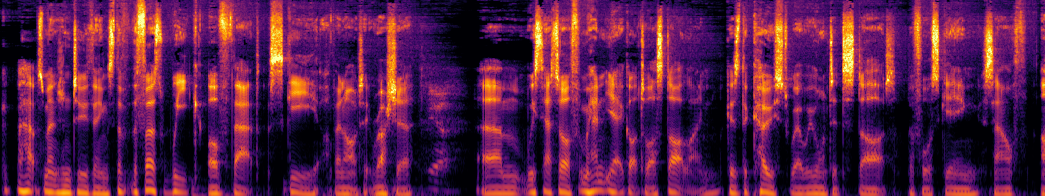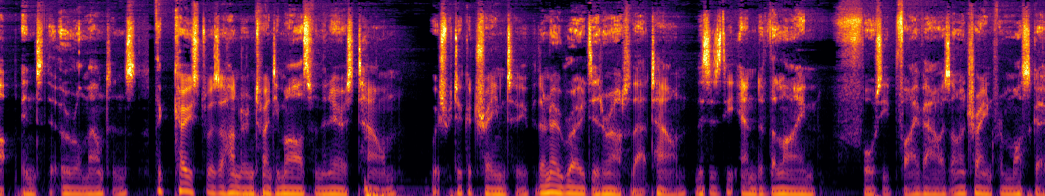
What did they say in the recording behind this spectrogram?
could perhaps mention two things. The, the first week of that ski up in Arctic Russia, Yeah. um, we set off and we hadn't yet got to our start line because the coast where we wanted to start before skiing south up into the Ural Mountains, the coast was 120 miles from the nearest town, which we took a train to, but there are no roads in or out of that town. This is the end of the line, 45 hours on a train from Moscow.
